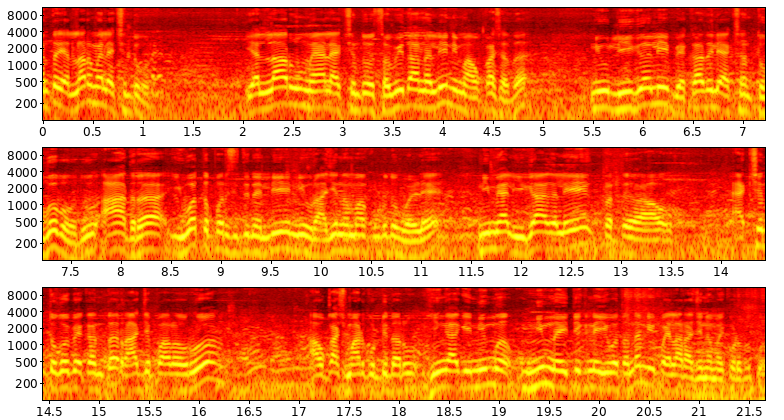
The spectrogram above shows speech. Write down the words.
ನಂತರ ಎಲ್ಲರ ಮೇಲೆ ಆ್ಯಕ್ಷನ್ ತಗೋರಿ. ಎಲ್ಲರೂ ಮೇಲೆ ಆ್ಯಕ್ಷನ್ ತಗೋ, ಸಂವಿಧಾನದಲ್ಲಿ ನಿಮ್ಮ ಅವಕಾಶ ಅದ. ನೀವು ಲೀಗಲಿ ಬೇಕಾದಲ್ಲಿ ಆ್ಯಕ್ಷನ್ ತೊಗೋಬೋದು ಆದ್ರೆ ಇವತ್ತು ಪರಿಸ್ಥಿತಿನಲ್ಲಿ ನೀವು ರಾಜೀನಾಮೆ ಕೊಡೋದು ಒಳ್ಳೆ. ನಿಮ್ಮ ಮೇಲೆ ಈಗಾಗಲೇ ಪ್ರತಿ ಆ್ಯಕ್ಷನ್ ತೊಗೋಬೇಕಂತ ರಾಜ್ಯಪಾಲವರು ಅವಕಾಶ ಮಾಡಿಕೊಟ್ಟಿದ್ದಾರೆ ಹೀಗಾಗಿ ನಿಮ್ಮ ನಿಮ್ಮ ನೈತಿಕನೇ ಇವತ್ತಂದ್ರೆ ನೀವು ಪೈಲ ರಾಜೀನಾಮೆ ಕೊಡಬೇಕು.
